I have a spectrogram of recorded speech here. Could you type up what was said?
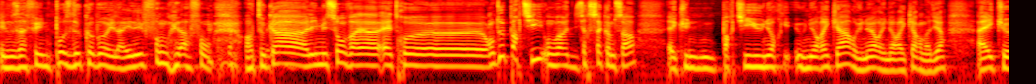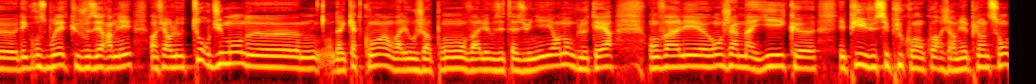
Il nous a fait une pause de cowboy là, il est fond, il est à fond. En tout cas, l'émission va être euh, en deux parties, on va dire ça comme ça, avec une partie une heure, une heure et quart, une heure, une heure et quart on va dire, avec euh, des grosses boulettes que je vous ai ramenées. On va faire le tour du monde euh, dans les quatre coins. On va aller au Japon, on va aller aux États-Unis, en Angleterre, on va aller en Jamaïque, et puis je sais plus quoi encore. J'ai ramené plein de sons.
